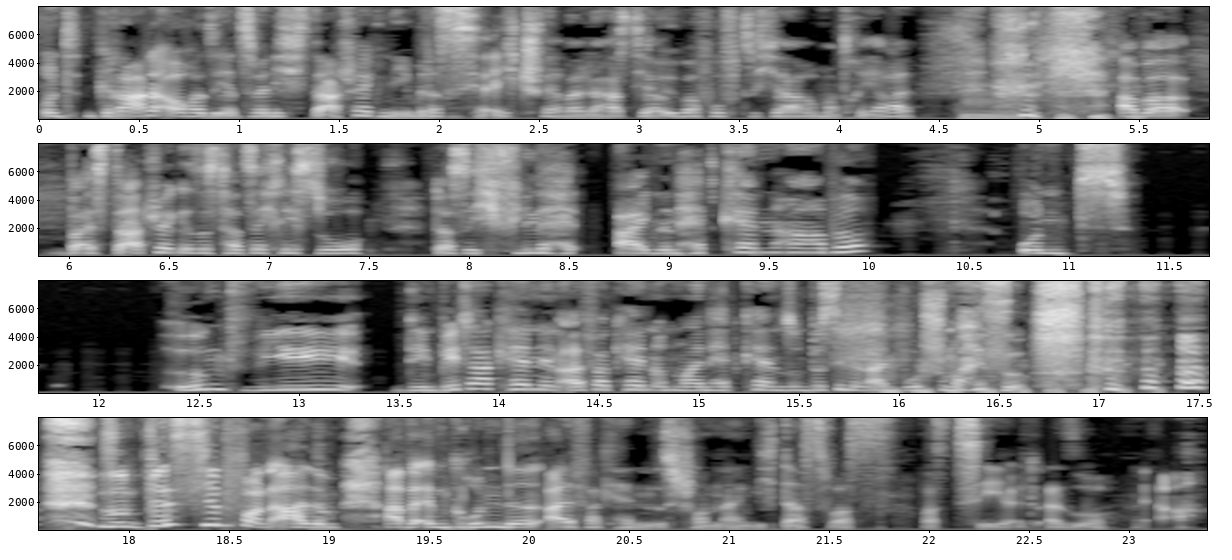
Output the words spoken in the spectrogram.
und gerade auch, also jetzt, wenn ich Star Trek nehme, das ist ja echt schwer, weil da hast du ja über 50 Jahre Material. Hm. aber bei Star Trek ist es tatsächlich so, dass ich viel he eigenen Headcanon habe und irgendwie den Beta kennen, den Alpha kennen und meinen Head kennen so ein bisschen in ein Boot schmeiße. so ein bisschen von allem. Aber im Grunde Alpha kennen ist schon eigentlich das, was, was zählt. Also, ja.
